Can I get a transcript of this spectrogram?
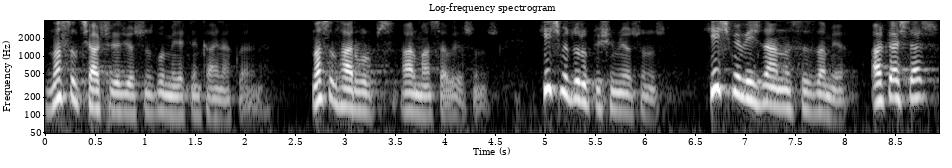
nasıl çarçur ediyorsunuz bu milletin kaynaklarını? Nasıl har vurup harman savuruyorsunuz? Hiç mi durup düşünmüyorsunuz? Hiç mi vicdanınız sızlamıyor? Arkadaşlar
